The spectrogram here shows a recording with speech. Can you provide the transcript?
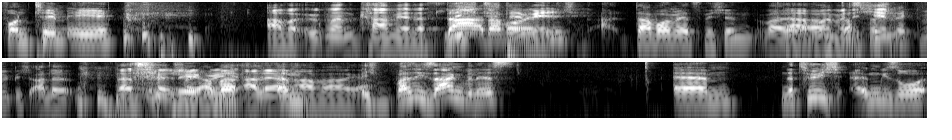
von Tim E. Aber irgendwann kam ja das Licht da, da der Welt. Nicht, da wollen wir jetzt nicht hin, weil ähm, das verschreckt hin. wirklich alle. Das verschreckt nee, aber, wirklich alle, ähm, aber ja. Ich, was ich sagen will ist, ähm, natürlich irgendwie so,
